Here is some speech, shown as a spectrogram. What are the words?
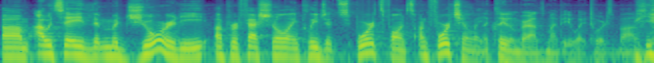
Um, I would say the majority of professional and collegiate sports into, unfortunately. The Cleveland Browns might be way towards the bottom. Yeah,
